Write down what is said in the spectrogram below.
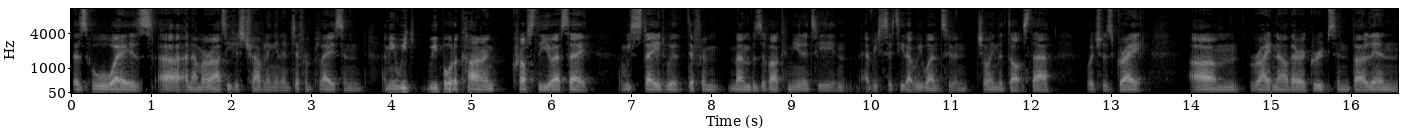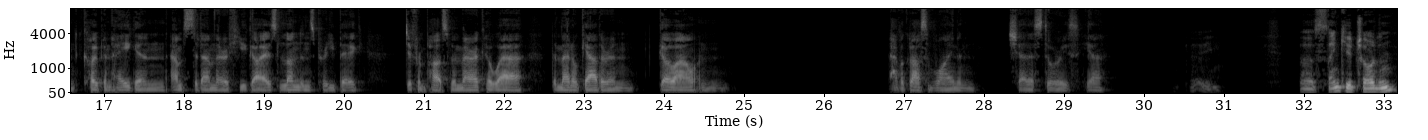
there's always uh, an Amorati who's traveling in a different place. And I mean, we we bought a car and crossed the USA, and we stayed with different members of our community in every city that we went to and joined the dots there, which was great. Um, right now, there are groups in Berlin, Copenhagen, Amsterdam. There are a few guys. London's pretty big. Different parts of America where the men will gather and go out and have a glass of wine and share their stories. Yeah. Okay. Uh, thank you, Jordan,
